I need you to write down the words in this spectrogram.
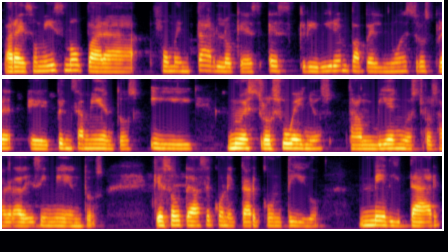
Para eso mismo, para fomentar lo que es escribir en papel nuestros eh, pensamientos y nuestros sueños, también nuestros agradecimientos, que eso te hace conectar contigo, meditar,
